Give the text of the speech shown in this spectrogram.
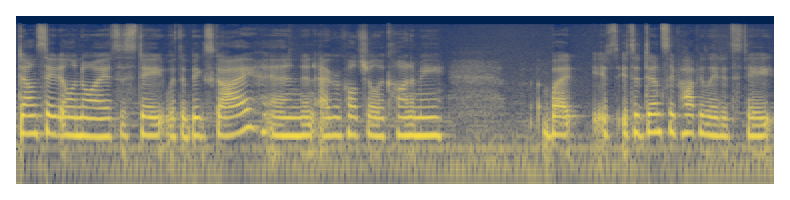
downstate Illinois. It's a state with a big sky and an agricultural economy, but it's, it's a densely populated state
